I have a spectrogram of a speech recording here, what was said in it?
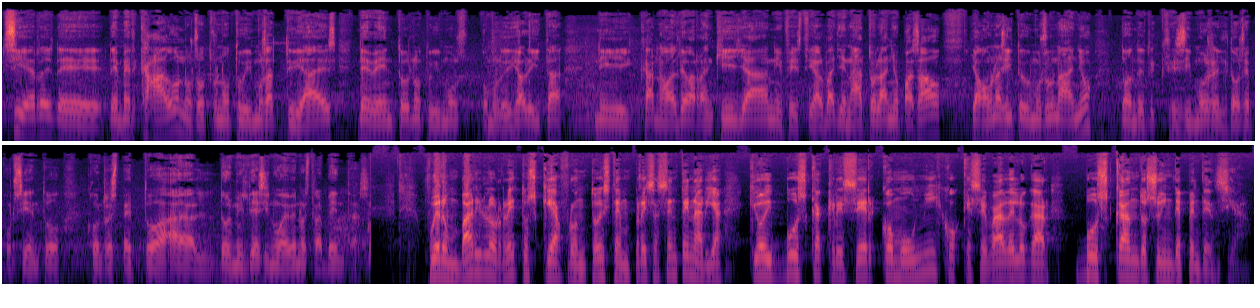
cierres de, de mercado, nosotros no tuvimos actividades de eventos, no tuvimos, como lo dije ahorita, ni Carnaval de Barranquilla, ni Festival Vallenato el año pasado, y aún así tuvimos un año donde crecimos el 12% con respecto al 2019 nuestras ventas. Fueron varios los retos que afrontó esta empresa centenaria que hoy busca crecer como un hijo que se va del hogar buscando su independencia.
